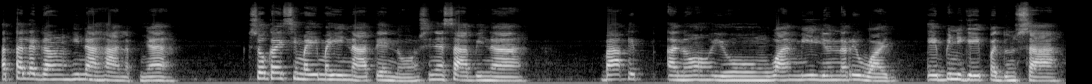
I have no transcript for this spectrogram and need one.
at talagang hinahanap niya. So guys, si Maymay natin, no, sinasabi na bakit ano, yung 1 million na reward eh binigay pa dun sa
